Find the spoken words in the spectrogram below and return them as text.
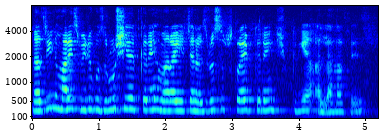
नाजरीन, हमारे इस वीडियो को ज़रूर शेयर करें, हमारा ये चैनल ज़रूर सब्सक्राइब करें। शुक्रिया, अल्लाह हाफिज़।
